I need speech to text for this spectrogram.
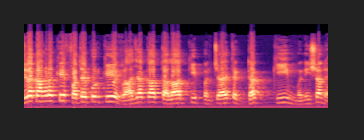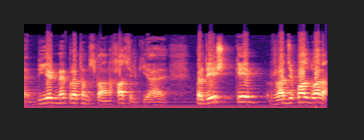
जिला कांगड़ा के फतेहपुर के राजा का तालाब की पंचायत डक की मनीषा ने बीएड में प्रथम स्थान हासिल किया है। प्रदेश के राज्यपाल द्वारा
